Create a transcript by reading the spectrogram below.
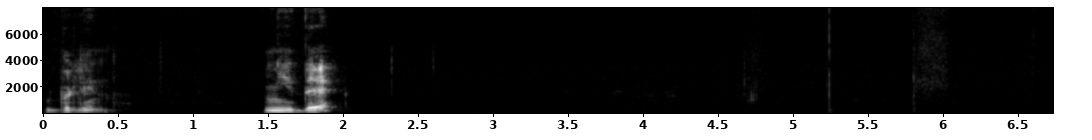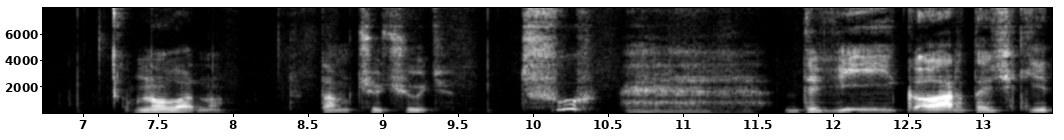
Блін. Ніде? Ну ладно. Там чуть-чуть. Дві карточки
